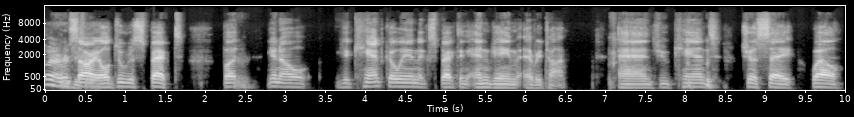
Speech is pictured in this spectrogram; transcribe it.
I'm sorry. All due respect, but hmm. you know, you can't go in expecting Endgame every time, and you can't just say, "Well,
